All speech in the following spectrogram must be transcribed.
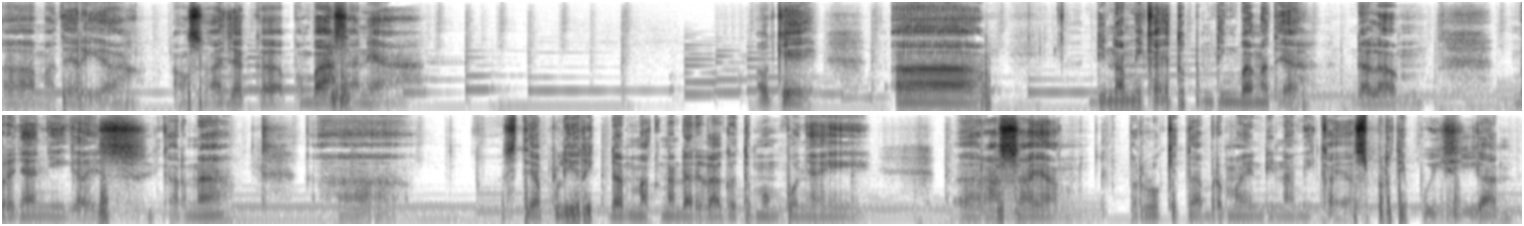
uh, materi ya. Langsung aja ke pembahasannya. Oke, uh, dinamika itu penting banget ya dalam bernyanyi guys, karena uh, setiap lirik dan makna dari lagu itu mempunyai uh, rasa yang perlu kita bermain dinamika ya. Seperti puisi kan,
